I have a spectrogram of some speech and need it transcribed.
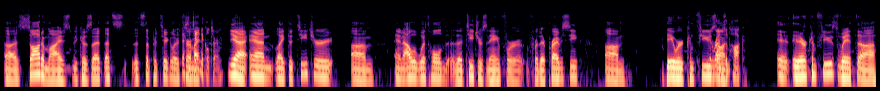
uh, sodomized because that that's that's the particular That's term. I, technical term. yeah, and like the teacher, um, and I will withhold the teacher's name for for their privacy. Um, they were It confused rhymes on with hawk. it, they're confused with uh,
